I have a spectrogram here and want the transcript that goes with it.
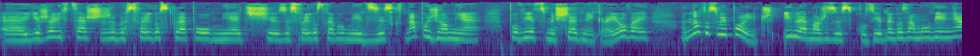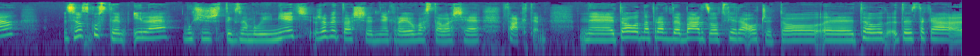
E, jeżeli chcesz, żeby swojego sklepu mieć, ze swojego sklepu mieć zysk na poziomie powiedzmy średniej krajowej, no to sobie policz, ile masz zysku z jednego zamówienia, w związku z tym, ile musisz tych zamówień mieć, żeby ta średnia krajowa stała się faktem. E, to naprawdę bardzo otwiera oczy. To, e, to, to jest taka,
